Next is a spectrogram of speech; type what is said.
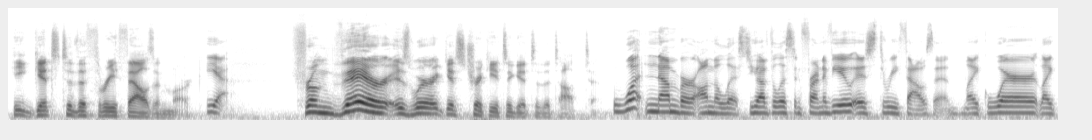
he gets to the 3,000 mark. Yeah. From there is where it gets tricky to get to the top 10. What number on the list? You have the list in front of you is 3000. Like where like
